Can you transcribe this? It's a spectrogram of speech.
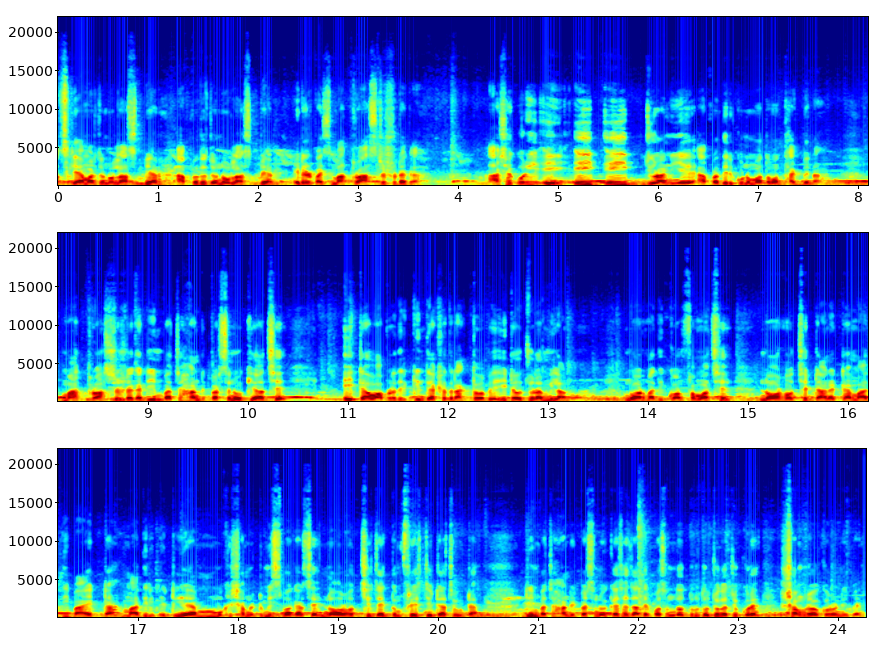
আজকে আমার জন্য লাস্ট পেয়ার আপনাদের জন্য লাস্ট পেয়ার এটার প্রাইস মাত্র আটশোশো টাকা। আশা করি এই এই এই জোড়া নিয়ে আপনাদের কোনো মতামত থাকবে না। মাত্র আটশোশো টাকা ডিম বাচ্চা হান্ড্রেড পার্সেন্ট ওকে আছে। এটাও আপনাদের কিন্তু একসাথে রাখতে হবে। এটাও জোড়া মিলানো। নর মাদি কনফার্ম আছে। নর হচ্ছে ডানেরটা মাদি বায়েরটা মাদির মুখের সামনে একটু মিসমাক আছে। নর হচ্ছে যে একদম ফ্রেশ যেটা আছে ওটা। ডিম পাচ্ছে হান্ড্রেড পার্সেন্ট ওকে আছে। যাদের পছন্দ, দ্রুত যোগাযোগ করে সংগ্রহ করে নেবেন।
